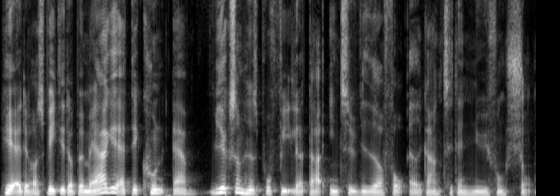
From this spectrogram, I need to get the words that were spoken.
Her er det også vigtigt at bemærke, at det kun er virksomhedsprofiler, der indtil videre får adgang til den nye funktion.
